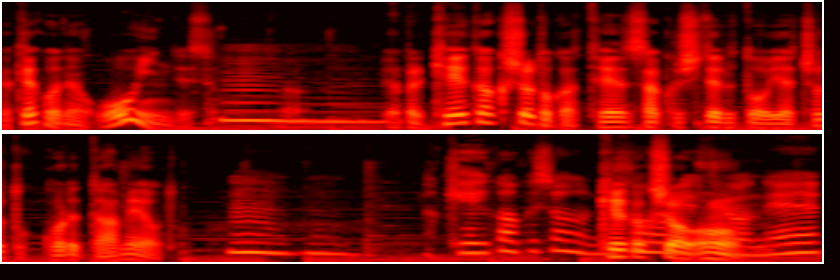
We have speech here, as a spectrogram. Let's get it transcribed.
結構ね多いんですよ、うんやっぱり計画書とか添削してるといやちょっとこれダメよと、うんうん。計画書のね計画書ね。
